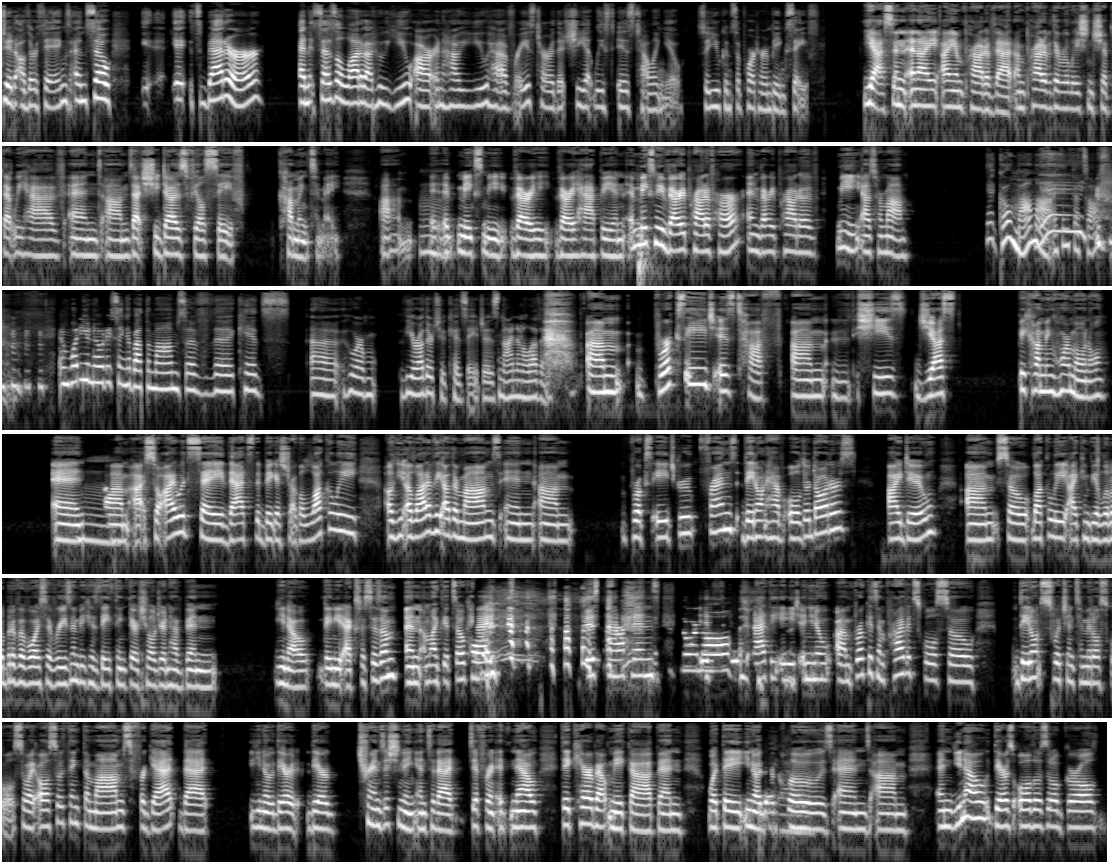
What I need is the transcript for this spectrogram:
did other things, and so it, it's better. And it says a lot about who you are and how you have raised her that she at least is telling you, so you can support her in being safe. Yes, and and I I am proud of that. I'm proud of the relationship that we have, and um, that she does feel safe coming to me um, mm. it, it, makes me very, very happy. And it makes me very proud of her and very proud of me as her mom. Yeah, go mama. Yay. I think that's awesome. and what are you noticing about the moms of the kids uh, who are your other two kids' ages, nine and 11? Um, Brooke's age is tough. Um, she's just becoming hormonal. And mm. um, I, so I would say that's the biggest struggle. Luckily, a, a lot of the other moms in um, Brooke's age group friends, they don't have older daughters. I do. Um, so luckily, I can be a little bit of a voice of reason because they think their children have been, you know, they need exorcism. And I'm like, it's okay. this happens. Normal. It's, it's at the age. And, you know, um, Brooke is in private school. So they don't switch into middle school. So I also think the moms forget that you know they're they're transitioning into that different it, now they care about makeup and what they you know their yeah. clothes and um and you know there's all those little girl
